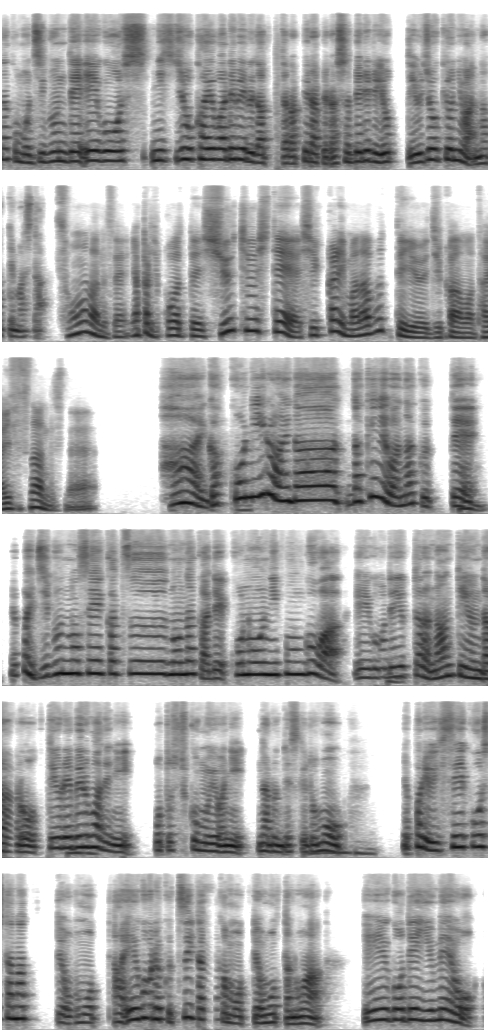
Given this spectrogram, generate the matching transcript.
なんかもう自分で英語をし日常会話レベルだったらペラペラ喋れるよっていう状況にはなってました。そうなんですね。やっぱりこうやって集中してしっかり学ぶっていう時間は大切なんですね。はい。学校にいる間だけではなくって、うんやっぱり自分の生活の中で、この日本語は英語で言ったら何て言うんだろうっていうレベルまでに落とし込むようになるんですけども、やっぱり成功したなって思っ、あ、英語力ついたかもって思ったのは、英語で夢を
